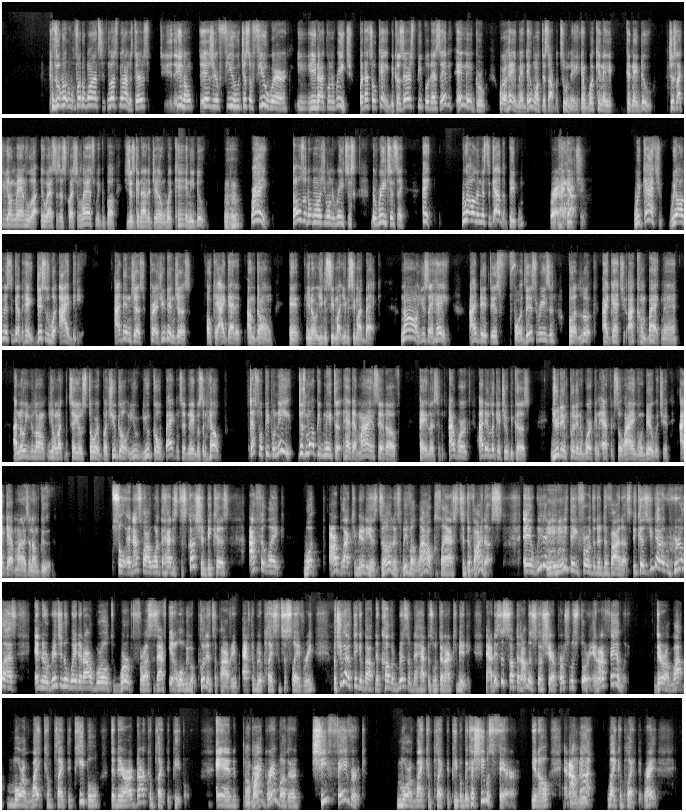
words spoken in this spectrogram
For the ones, let's be honest, there's you know, there's your few, just a few where you- you're not going to reach. But that's okay because there's people that's in in the group where, hey man, they want this opportunity, and what can they can they do? Just like the young man who uh, who asked us this question last week about he's just getting out of jail, and what can he do? Mm-hmm. Right. Those are the ones you want to reach and to reach and say, hey, we're all in this together, people. Right. I got you. We got you. We all in this together. Hey, this is what I did. I didn't just press. You didn't just okay. I got it. I'm gone, and you know you can see my you can see my back. No, you say, hey, I did this for this reason, but look, I got you. I come back, man. I know you don't you don't like to tell your story, but you go you you go back into the neighbors and help. That's what people need. Just more people need to have that mindset of, hey, listen, I worked. I didn't look at you because you didn't put in the work and effort, so I ain't gonna deal with you. I got mines and I'm good. So, and that's why I wanted to have this discussion because I feel like what our black community has done is we've allowed class to divide us. And we didn't Mhm. need anything further to divide us because you got to realize in the original way that our world worked for us is after, you know, when we were put into poverty after we were placed into slavery. But you got to think about the colorism that happens within our community. Now, this is something I'm just going to share a personal story. In our family, there are a lot more light complected people than there are dark complected people. And Okay. my grandmother, she favored more light complected people because she was fair, you know, and I'm Mhm. not light complected, right?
